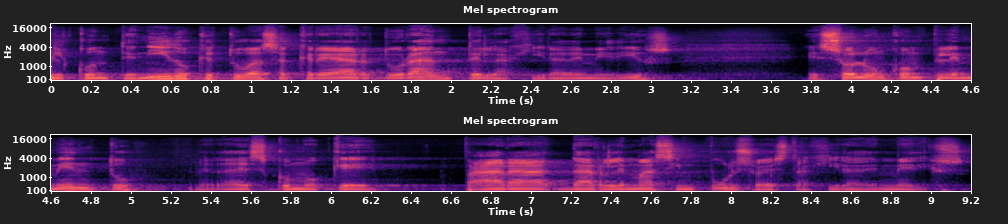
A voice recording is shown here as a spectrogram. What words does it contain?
el contenido que tú vas a crear durante la gira de medios es solo un complemento, es como que para darle más impulso a esta gira de medios.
